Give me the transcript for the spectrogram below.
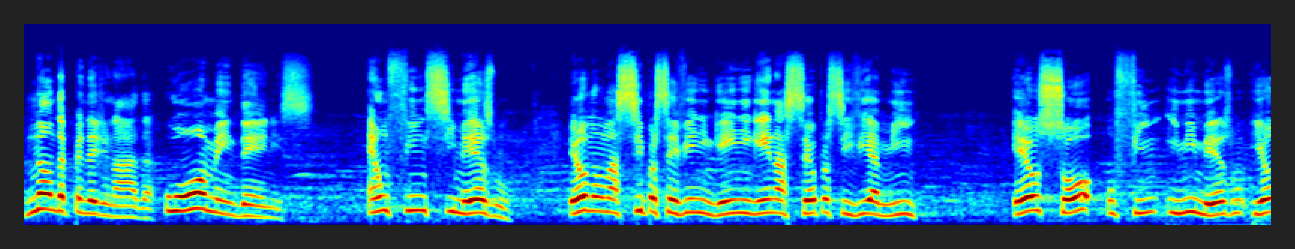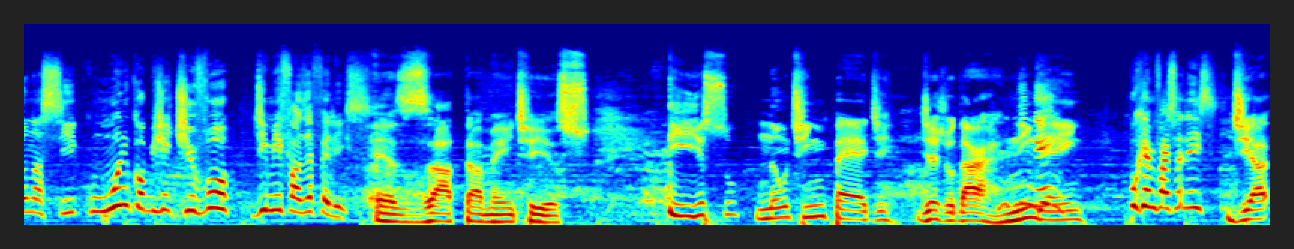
Não depender de nada. O homem, Denis, é um fim em si mesmo. Eu não nasci para servir a ninguém, ninguém nasceu para servir a mim. Eu sou o fim em mim mesmo e eu nasci com o único objetivo de me fazer feliz. Exatamente isso. E isso não te impede de ajudar ninguém. ninguém. Porque me faz feliz. De a...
